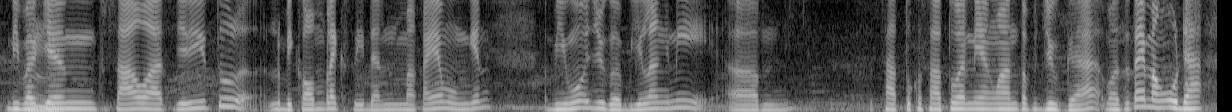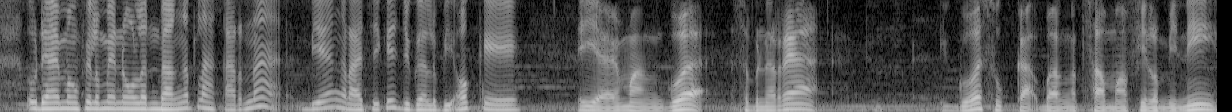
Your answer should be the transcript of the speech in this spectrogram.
di bagian pesawat. Jadi itu lebih kompleks sih. Dan makanya mungkin Bimo juga bilang ini em, satu kesatuan yang mantep juga. Maksudnya emang udah udah emang filmnya Nolan banget lah karena dia ngeraciknya juga lebih oke. Iya emang gue sebenarnya gue suka banget sama film ini.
